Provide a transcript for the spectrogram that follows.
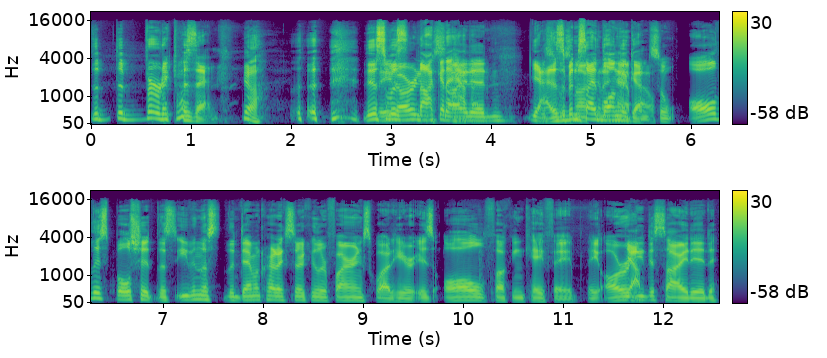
The, the verdict was in. Yeah. this They'd was not going to happen. Yeah, this this has been decided long happen. ago. So all this bullshit, this even this the Democratic Circular Firing Squad here is all fucking kayfabe. They already Yeah. decided.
